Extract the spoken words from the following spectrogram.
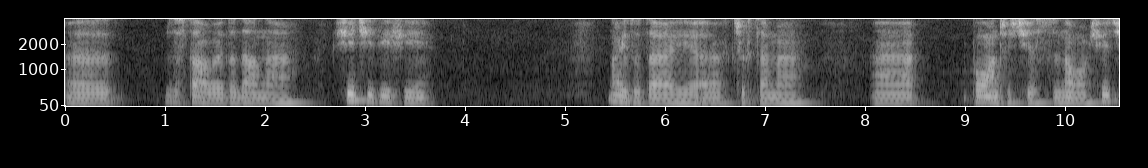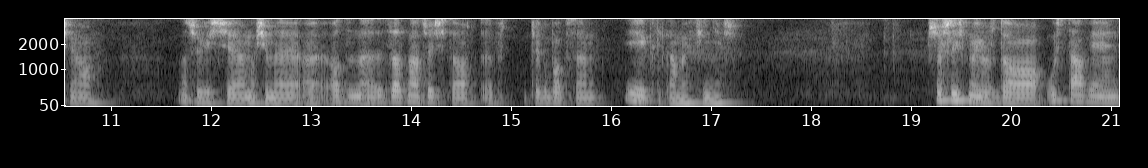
E, Zostały dodane sieci Wi-Fi. No i tutaj, e, czy chcemy e, połączyć się z nową siecią. Oczywiście musimy zaznaczyć to checkboxem i klikamy Finish. Przeszliśmy już do ustawień.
